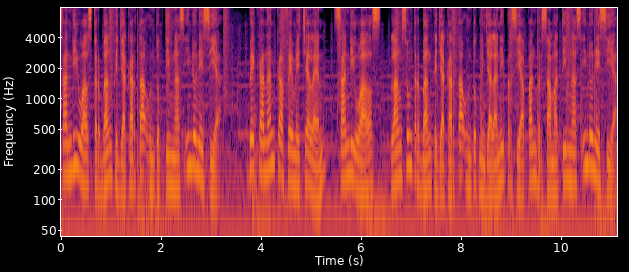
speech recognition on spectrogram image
Sandy Walsh terbang ke Jakarta untuk timnas Indonesia. Bek kanan Cafe Mechelen, Sandy Walsh, langsung terbang ke Jakarta untuk menjalani persiapan bersama timnas Indonesia.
